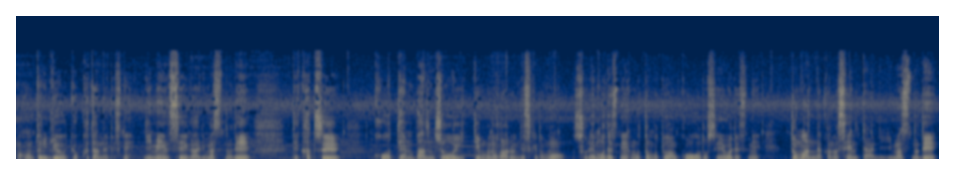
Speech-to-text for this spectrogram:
まあ、本当に両極端なですね二面性がありますのででかつ後天板上位っていうものがあるんですけどもそれもですねもともとは五黄土星はですねど真ん中のセンターにいますので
